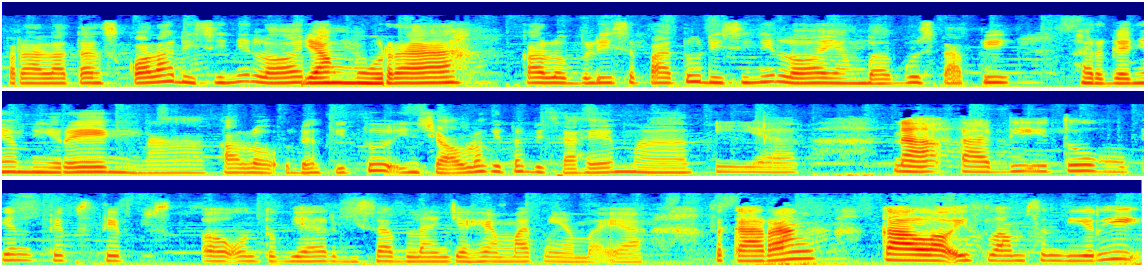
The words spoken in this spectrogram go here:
peralatan sekolah di sini loh yang murah. Kalau beli sepatu di sini loh yang bagus tapi harganya miring. Nah kalau udah gitu insya Allah kita bisa hemat. Iya. Nah, tadi itu mungkin tips-tips eh, untuk biar bisa belanja hemat nih ya, Mbak ya. Sekarang kalau Islam sendiri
